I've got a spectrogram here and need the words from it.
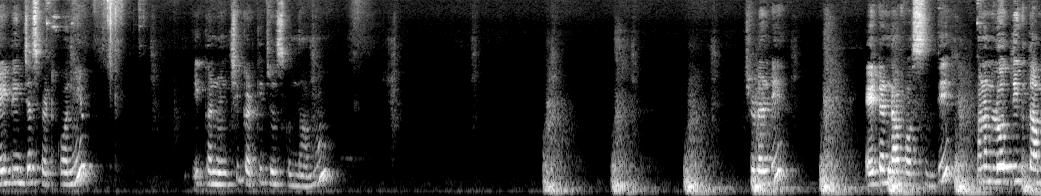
ఎయిట్ ఇంచెస్ పెట్టుకొని ఇక్కడ నుంచి ఇక్కడికి చూసుకుందాము. చూడండి ఎయిట్ అండ్ హాఫ్ వస్తుంది. మనం లోతు దిగుతాం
